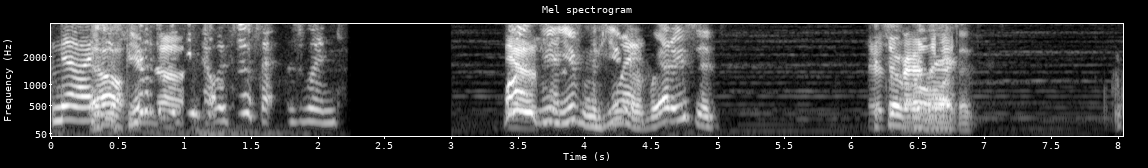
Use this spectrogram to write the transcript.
No, I No. think he- Beer that was contest? that was when Why Yeah, are we that's even here? plan. Where is it? There's over there. Oh.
